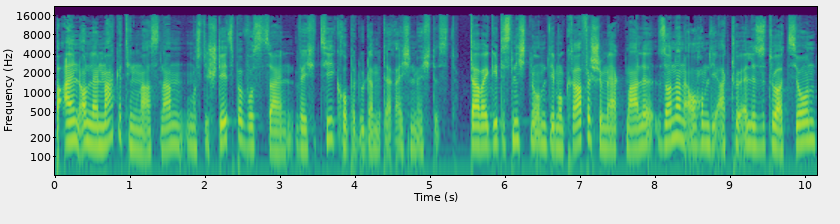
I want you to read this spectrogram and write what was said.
Bei allen Online-Marketing-Maßnahmen muss dir stets bewusst sein, welche Zielgruppe du damit erreichen möchtest. Dabei geht es nicht nur um demografische Merkmale, sondern auch um die aktuelle Situation,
